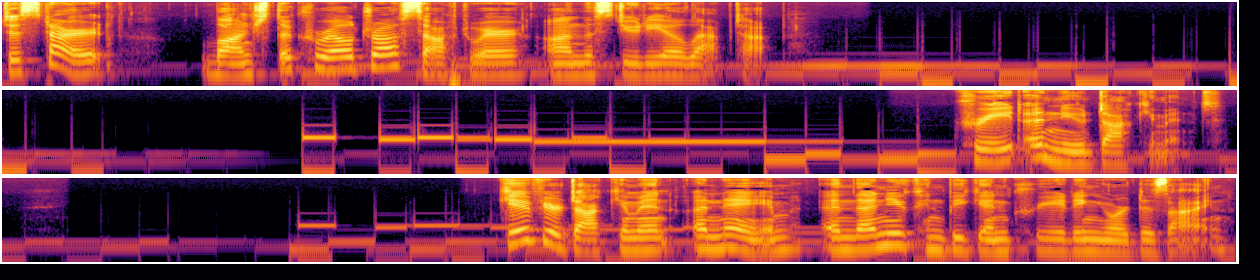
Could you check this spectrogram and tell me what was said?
To start, launch the CorelDRAW software on the Studio laptop. Create a new document. Give your document a name, and then you can begin creating your design.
